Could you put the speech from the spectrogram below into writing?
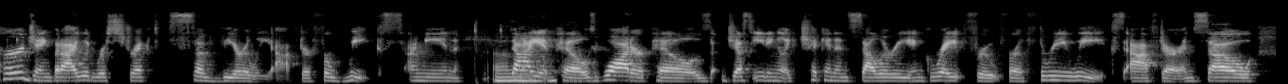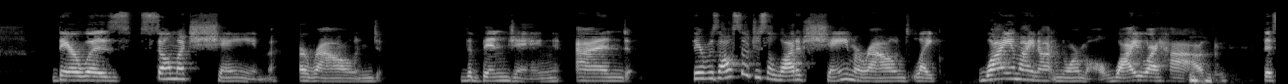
purging, but I would restrict severely after for weeks. I mean, um, diet pills, water pills, just eating like chicken and celery and grapefruit for three weeks after. And so there was so much shame around the binging. And there was also just a lot of shame around like, why am I not normal? Why do I have mm-hmm. this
